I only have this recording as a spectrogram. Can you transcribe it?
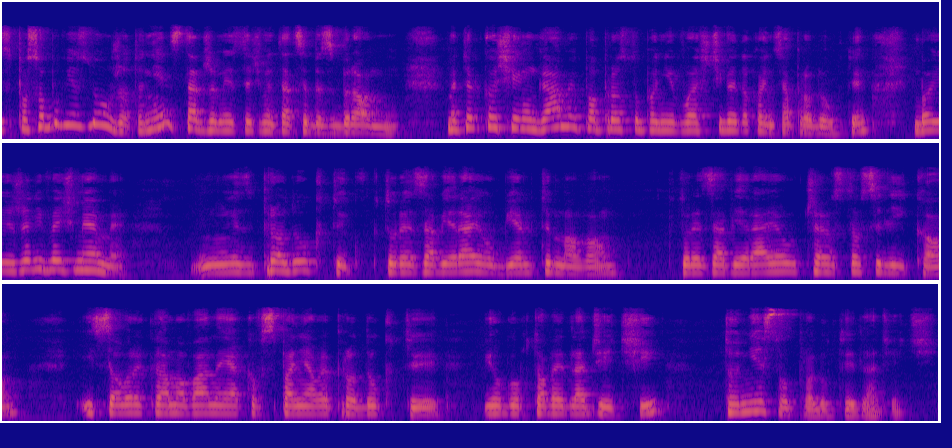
sposobów jest dużo. To nie jest tak, że my jesteśmy tacy bezbronni. My tylko sięgamy po prostu po niewłaściwe do końca produkty, bo jeżeli weźmiemy mm, produkty, które zawierają biel tymową, które zawierają często silikon i są reklamowane jako wspaniałe produkty jogurtowe dla dzieci, to nie są produkty dla dzieci.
